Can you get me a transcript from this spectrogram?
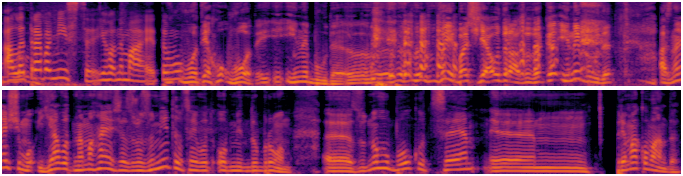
Але треба місце, його немає. Тому От я от, і, і не буде. Е, е, Вибач, я одразу така, і не буде. А знаєш чому? Я от намагаюся зрозуміти цей от обмін добром. З одного боку, це е, пряма команда.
